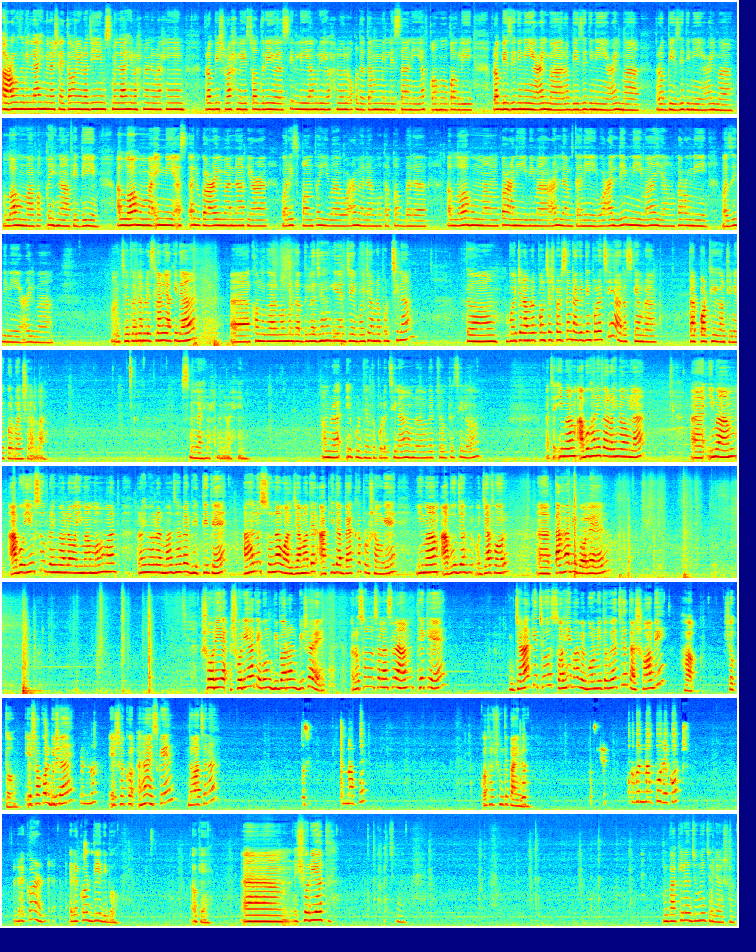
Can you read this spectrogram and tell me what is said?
أعوذ بالله من الشيطان الرجيم. بسم الله الرحمن الرحيم. رب اشرح لي صدري ويسر لي أمري. واحلل عقدة من لساني يفقه قولي. رب زدني علما. رب زدني علما. رب زدني علما. اللهم فقهنا في الدين. اللهم إني أسألك علما نافعا ورزقا طيبا وعملا متقبلا. اللهم انفعني بما علمتني وعلمني ما ينفعني وزدني علما আচ্ছা তাহলে আমরা ইসলামী আকিদা আহ, খন্দকার মোহাম্মদ আবদুল্লাহ জাহাঙ্গীরের যে বইটা আমরা পড়ছিলাম তো বইটার আমরা পঞ্চাশ পার্সেন্ট আগের দিন পড়েছি আর আজকে আমরা তারপর থেকে কন্টিনিউ করবো ইনশাআল্লাহ বিসমিল্লাহ রহমান রহিম আমরা এ পর্যন্ত পড়েছিলাম আমরা আমাদের চলতেছিল। আচ্ছা ইমাম আবু হানিফা রহিমাউল্লাহ ইমাম আবু ইউসুফ রহিমাউল্লাহ ও ইমাম মোহাম্মদ রহিমাউল্লাহর মাঝহাবের ভিত্তিতে আহলুস সুন্নাহ ওয়াল জামাতের আকিদা ব্যাখ্যা প্রসঙ্গে ইমাম আবু জাফ- জাফর তাহাবি বলেন, শরিয়া, শরিয়াত এবং বিবরণ বিষয়ে রসুল সাল্লাহাম থেকে যা কিছু সহিভাবে বর্ণিত হয়েছে তার সবই হক সত্য। এ সকল বিষয়ে এ সকল হ্যাঁ স্ক্রিন দেওয়া আছে না? কথা শুনতে পাইনি রেকর্ড রেকর্ড দিয়ে দিব। ওকে শরীয়ত আচ্ছা বাকিরা জুমে চলে আসো।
